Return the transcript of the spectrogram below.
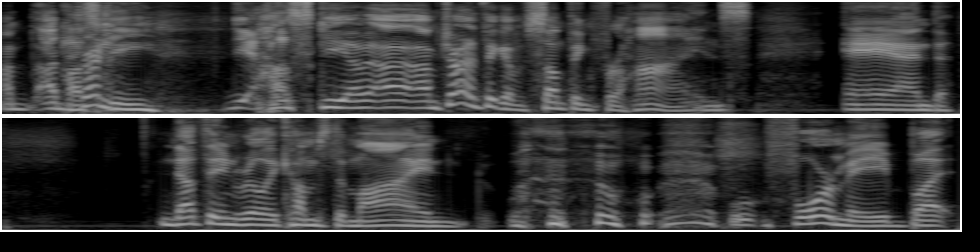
I'm, I'm trying to Husky. yeah, Husky. I, I'm trying to think of something for Hines, and nothing really comes to mind for me. But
